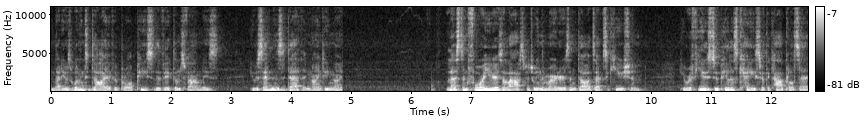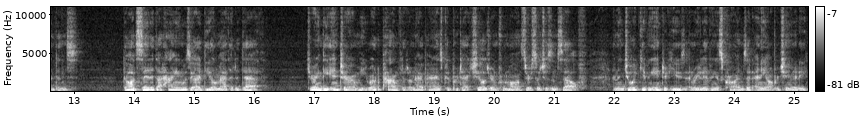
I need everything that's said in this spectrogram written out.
and that he was willing to die if it brought peace to the victims' families. He was sentenced to death in 1990. Less than four years elapsed between the murders and Dodd's execution. He refused to appeal his case or the capital sentence. Dodd stated that hanging was the ideal method of death. During the interim, he wrote a pamphlet on how parents could protect children from monsters such as himself, and enjoyed giving interviews and reliving his crimes at any opportunity.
